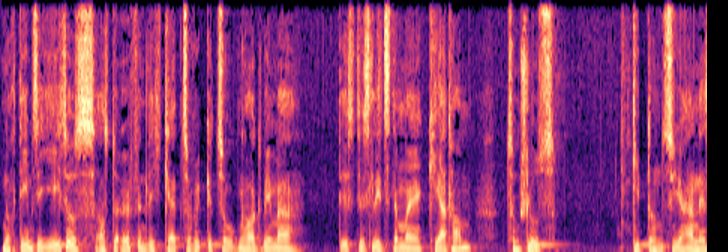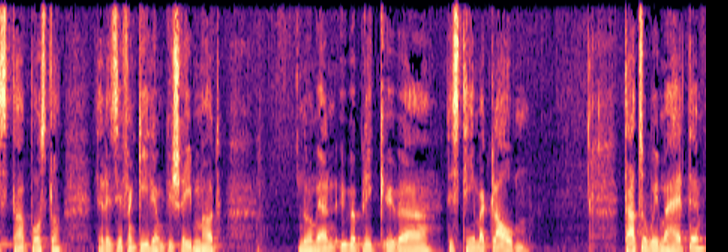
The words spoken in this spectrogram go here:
Nachdem sie Jesus aus der Öffentlichkeit zurückgezogen hat, wenn wir das das letzte Mal gehört haben, zum Schluss, gibt uns Johannes, der Apostel, der das Evangelium geschrieben hat, nur mehr einen Überblick über das Thema Glauben. Dazu wollen wir heute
